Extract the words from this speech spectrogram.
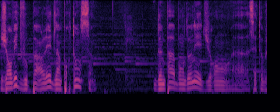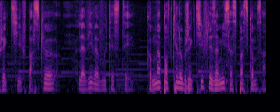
j'ai envie de vous parler de l'importance de ne pas abandonner durant euh, cet objectif parce que la vie va vous tester. Comme n'importe quel objectif, les amis, ça se passe comme ça.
